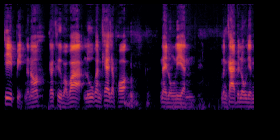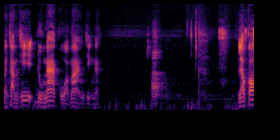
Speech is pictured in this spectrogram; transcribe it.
ที่ปิดนะเนาะก็คือแบบว่ารู้กันแค่เฉพาะในโรงเรียน มันกลายเป็นโรงเรียนประจำที่ดูน่ากลัวมากจริงๆนะครับ แล้วก็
